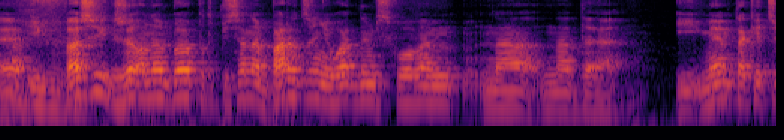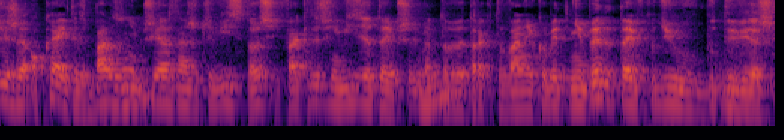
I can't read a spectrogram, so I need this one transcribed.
E, I w Waszej grze ona była podpisana bardzo nieładnym słowem na, na D. I miałem takie coś, że okej, to jest bardzo nieprzyjazna rzeczywistość i faktycznie widzę tutaj przedmiotowe traktowanie kobiet. Nie będę tutaj wchodził w buty, wiesz,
